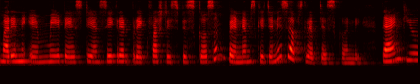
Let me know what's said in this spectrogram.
మరిన్ని yummy tasty and secret breakfast recipes కోసం పెండెమ్స్ కిచెన్ని సబ్స్క్రైబ్ చేసుకోండి. Thank you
